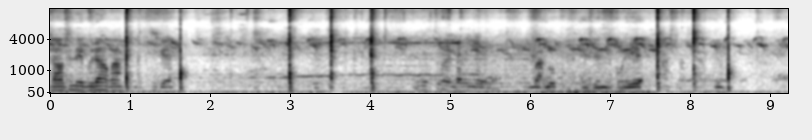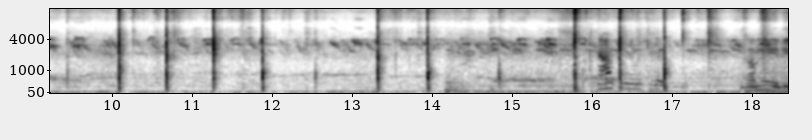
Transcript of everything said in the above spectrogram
যাও তাহলে বুড়া হবা। ঠিক। সামনে এটি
